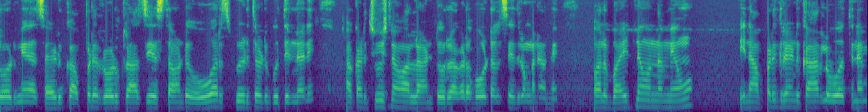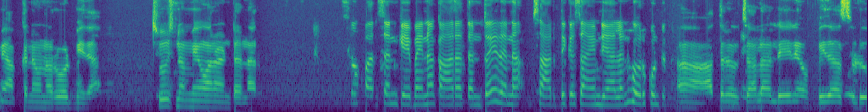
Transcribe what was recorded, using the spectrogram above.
రోడ్ మీద సైడ్కు అప్పుడే రోడ్ క్రాస్ చేస్తా ఉంటే ఓవర్ స్పీడ్ తోటి గుద్దిండని అక్కడ చూసిన వాళ్ళు అంటారు అక్కడ హోటల్స్ ఎదురుగానే ఉన్నాయి. వాళ్ళు బయటనే ఉన్నాం మేము ఈయన అప్పటికి రెండు కార్లు పోతున్నాం మేము అక్కనే ఉన్న రోడ్ మీద. చూసినాం మేము అని అంటున్నారు. సో పర్సన్కి ఏమైనా కార్ అతనితో ఏదైనా ఆర్థిక సాయం చేయాలని కోరుకుంటున్నారు. ఆ, అతను చాలా లేని బిదాస్తుడు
